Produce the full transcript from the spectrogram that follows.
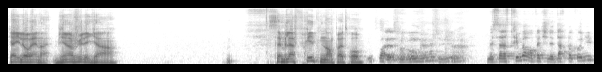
Kylo Ren, ouais. Bien vu, les gars. Seb Lafrite Non, pas trop. Mais c'est un streamer en fait, il est tard pas connu.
